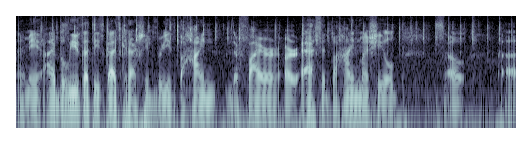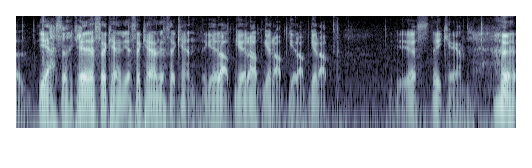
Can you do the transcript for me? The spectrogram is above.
enemy. I believe that these guys can actually breathe behind their fire or acid behind my shield. So, uh, yes, yes I can, yes I can, yes I can. Get up, get up, get up, get up, get up. Yes, they can.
